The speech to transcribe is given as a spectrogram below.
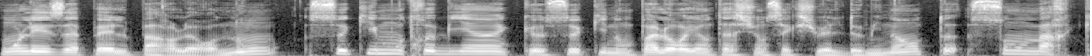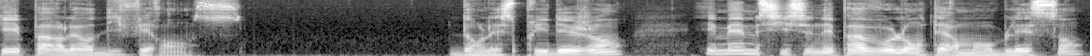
On les appelle par leur nom, ce qui montre bien que ceux qui n'ont pas l'orientation sexuelle dominante sont marqués par leurs différences. Dans l'esprit des gens, et même si ce n'est pas volontairement blessant,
